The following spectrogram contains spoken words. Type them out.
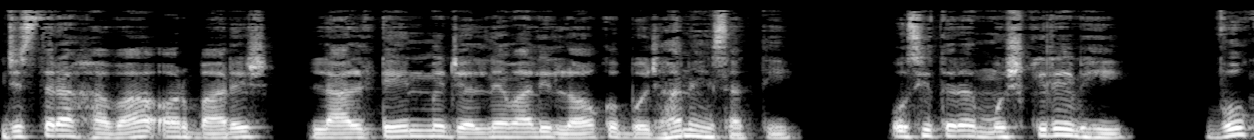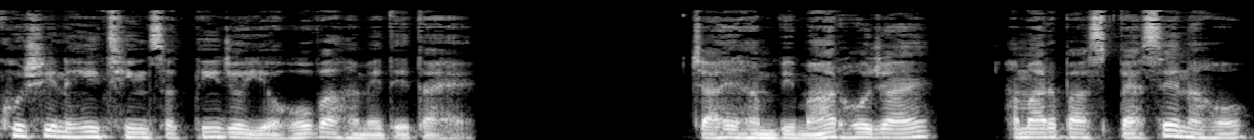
जिस तरह हवा और बारिश लालटेन में जलने वाली लौ को बुझा नहीं सकती उसी तरह मुश्किलें भी वो खुशी नहीं छीन सकती जो यहोवा हमें देता है। चाहे हम बीमार हो जाएँ, हमारे पास पैसे ना हो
